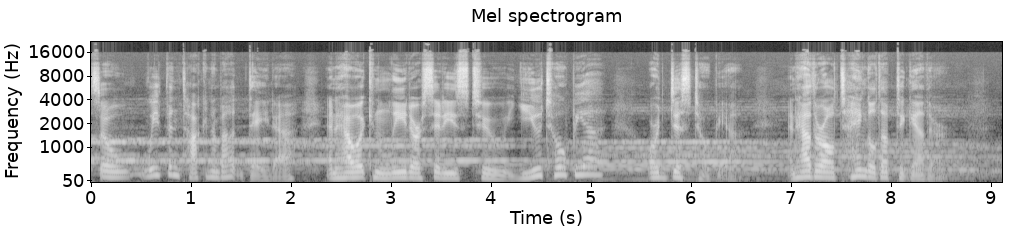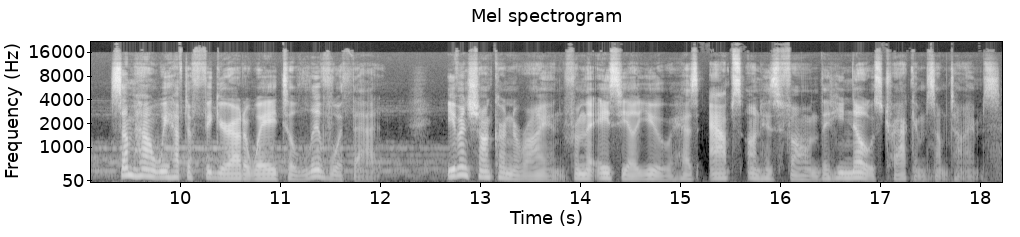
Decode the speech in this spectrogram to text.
So, we've been talking about data and how it can lead our cities to utopia or dystopia, and how they're all tangled up together. Somehow we have to figure out a way to live with that even Shankar Narayan from the ACLU has apps on his phone that he knows track him sometimes.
